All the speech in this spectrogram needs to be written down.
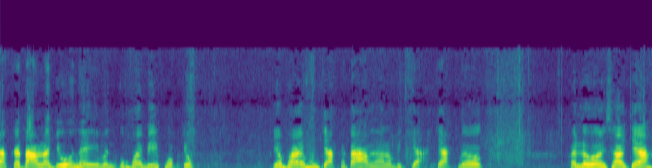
Chặt cái tàu lá chuối này mình cũng phải biết một chút. Chứ không phải muốn chặt cái tàu nào là bị chặt chặt được. Phải lựa làm sao cha?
